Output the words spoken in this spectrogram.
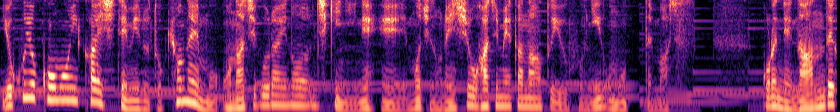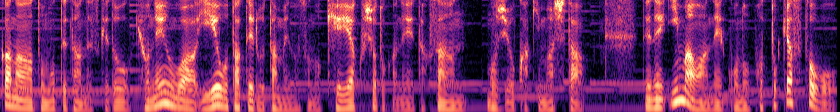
よくよく思い返してみると、去年も同じぐらいの時期にね、えー文字の練習を始めたなというふうに思ってます。これね、なんでかなと思ってたんですけど、去年は家を建てるためのその契約書とかね、たくさん文字を書きました。でね、今はね、このポッドキャストを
